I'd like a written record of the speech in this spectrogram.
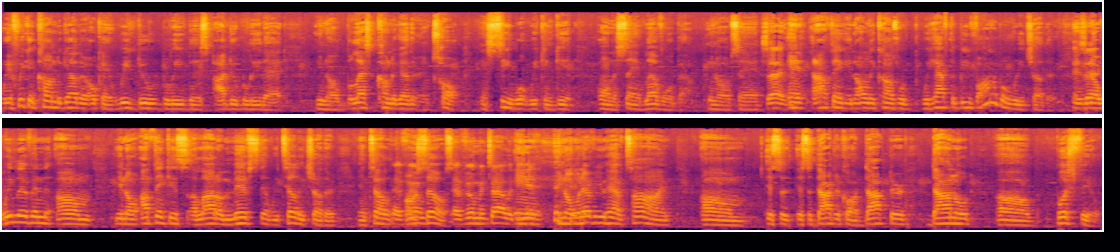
if we can come together, okay, we do believe this. I do believe that. You know, but let's come together and talk and see what we can get on the same level about. You know what I'm saying? Exactly. And I think it only comes with we have to be vulnerable with each other. You Exactly. know, we live in um, you know, I think it's a lot of myths that we tell each other and tell that Ville, ourselves. that Ville mentality. And yeah. you know, whenever you have time, um, it's a it's a doctor called Doctor Donald uh, Bushfield.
